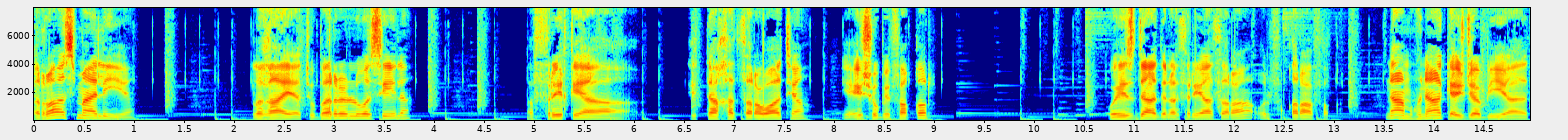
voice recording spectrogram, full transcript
الرأسمالية الغاية تبرر الوسيلة. أفريقيا يتاخذ ثرواتها. يعيشوا بفقر ويزداد الأثرياء ثراء والفقراء فقر. نعم هناك إيجابيات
